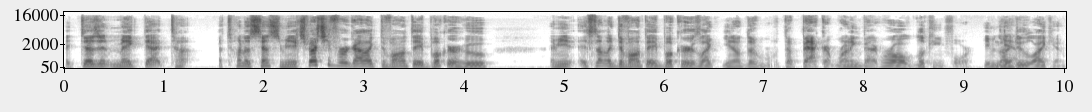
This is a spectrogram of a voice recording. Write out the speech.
it doesn't make that ton, a ton of sense to me, especially for a guy like Devontae Booker, who, I mean, it's not like Devontae Booker is like you know the the backup running back we're all looking for. Even though I do like him.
